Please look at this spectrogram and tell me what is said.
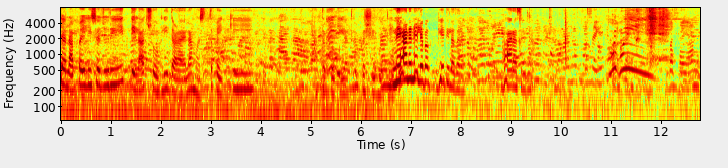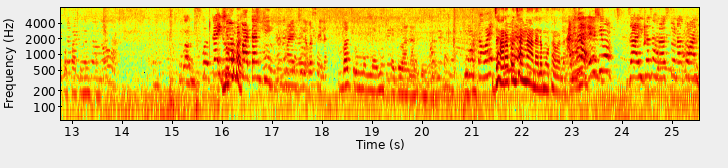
चला पहिली सजुरी तेलात सोडली तळायला मस्तपैकी. आता बघूया आता कशी होती. नेहाने नेले बघ घे तिला जरा. बाहेर असेल बघ. नको बाई. पाटांकी माझ्याजीला बसायला. बाथरूम मधला नुसता तो आणा झारा पण सांग ना आणायला मोठावाला. आणि जा- ए शिवम जाळीचा झारा असतो ना तो आण.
